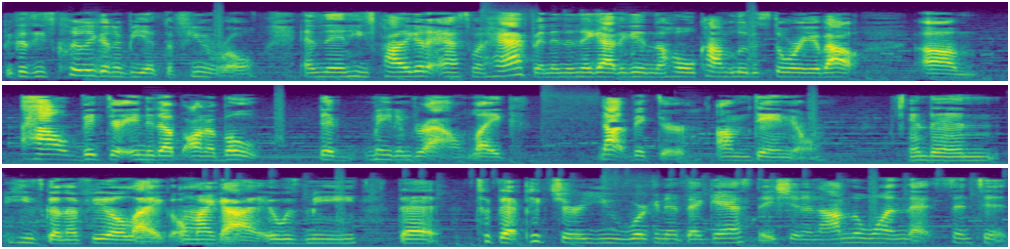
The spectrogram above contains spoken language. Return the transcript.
Because he's clearly going to be at the funeral and then he's probably going to ask what happened and then they got to get in the whole convoluted story about um, how Victor ended up on a boat that made him drown. Like not Victor um Daniel. And then he's going to feel like oh my god it was me that took that picture you working at that gas station and I'm the one that sent it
